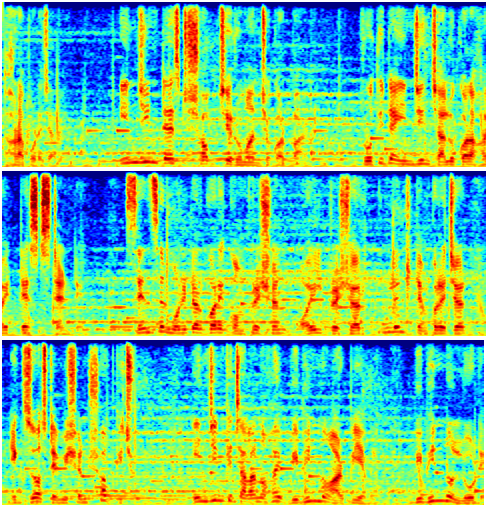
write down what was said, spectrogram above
ধরা পড়ে যাবে। ইঞ্জিন টেস্ট সবচেয়ে রোমাঞ্চকর পার্ট। প্রতিটা ইঞ্জিন চালু করা হয় টেস্ট স্ট্যান্ডে। সেন্সর মনিটর করে compression, oil pressure coolant temperature, exhaust emission সব কিছু ইঞ্জিনকে চালানো হয় বিভিন্ন আরপিএমে, বিভিন্ন লোডে।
